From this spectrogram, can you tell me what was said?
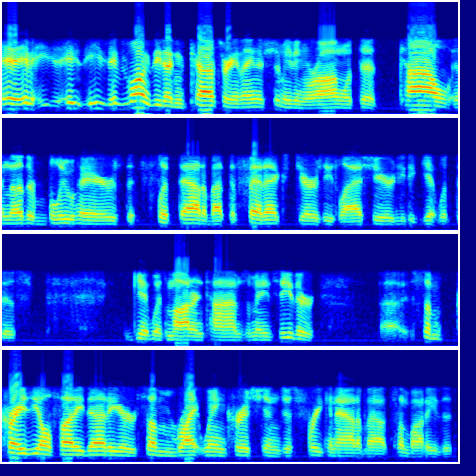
if, if, if, as long as he doesn't cuss or anything, there shouldn't be anything wrong with it. Kyle and the other blue hairs that flipped out about the FedEx jerseys last year need to get with this get with modern times. I mean, it's either uh, some crazy old fuddy duddy or some right wing Christian just freaking out about somebody that's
